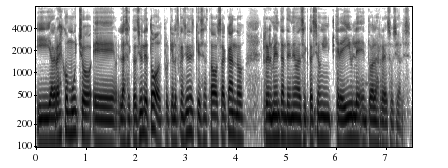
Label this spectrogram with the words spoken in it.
y agradezco mucho eh, la aceptación de todos, porque las canciones que se ha estado sacando realmente han tenido una aceptación increíble en todas las redes sociales.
